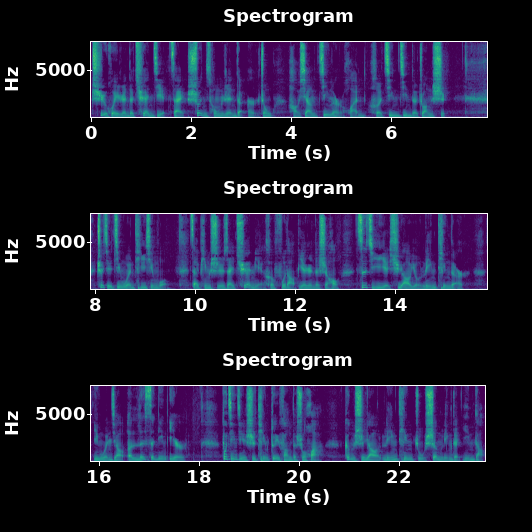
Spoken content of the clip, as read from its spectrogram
智慧人的劝诫在顺从人的耳中，好像金耳环和金金的装饰。这些经文提醒我，在平时在劝勉和辅导别人的时候，自己也需要有聆听的耳，英文叫 a listening ear，不仅仅是听对方的说话，更是要聆听主圣灵的引导。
